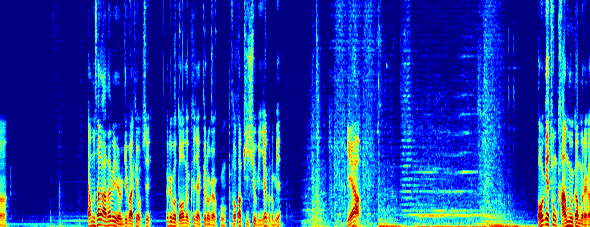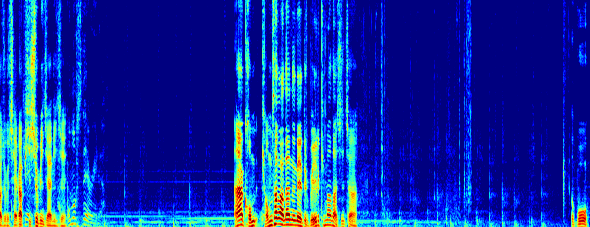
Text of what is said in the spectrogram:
어. 겸상 안 하면 여기밖에 없지. 그리고 너는 그냥 들어가고. 너가 비숍이냐 그러면? 야 거기에 좀 가물가물해가지고 제가 비숍인지 아닌지. Ada. 아 검, 겸상 안 하는 애들 왜 이렇게 많아 진짜. 뭐.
